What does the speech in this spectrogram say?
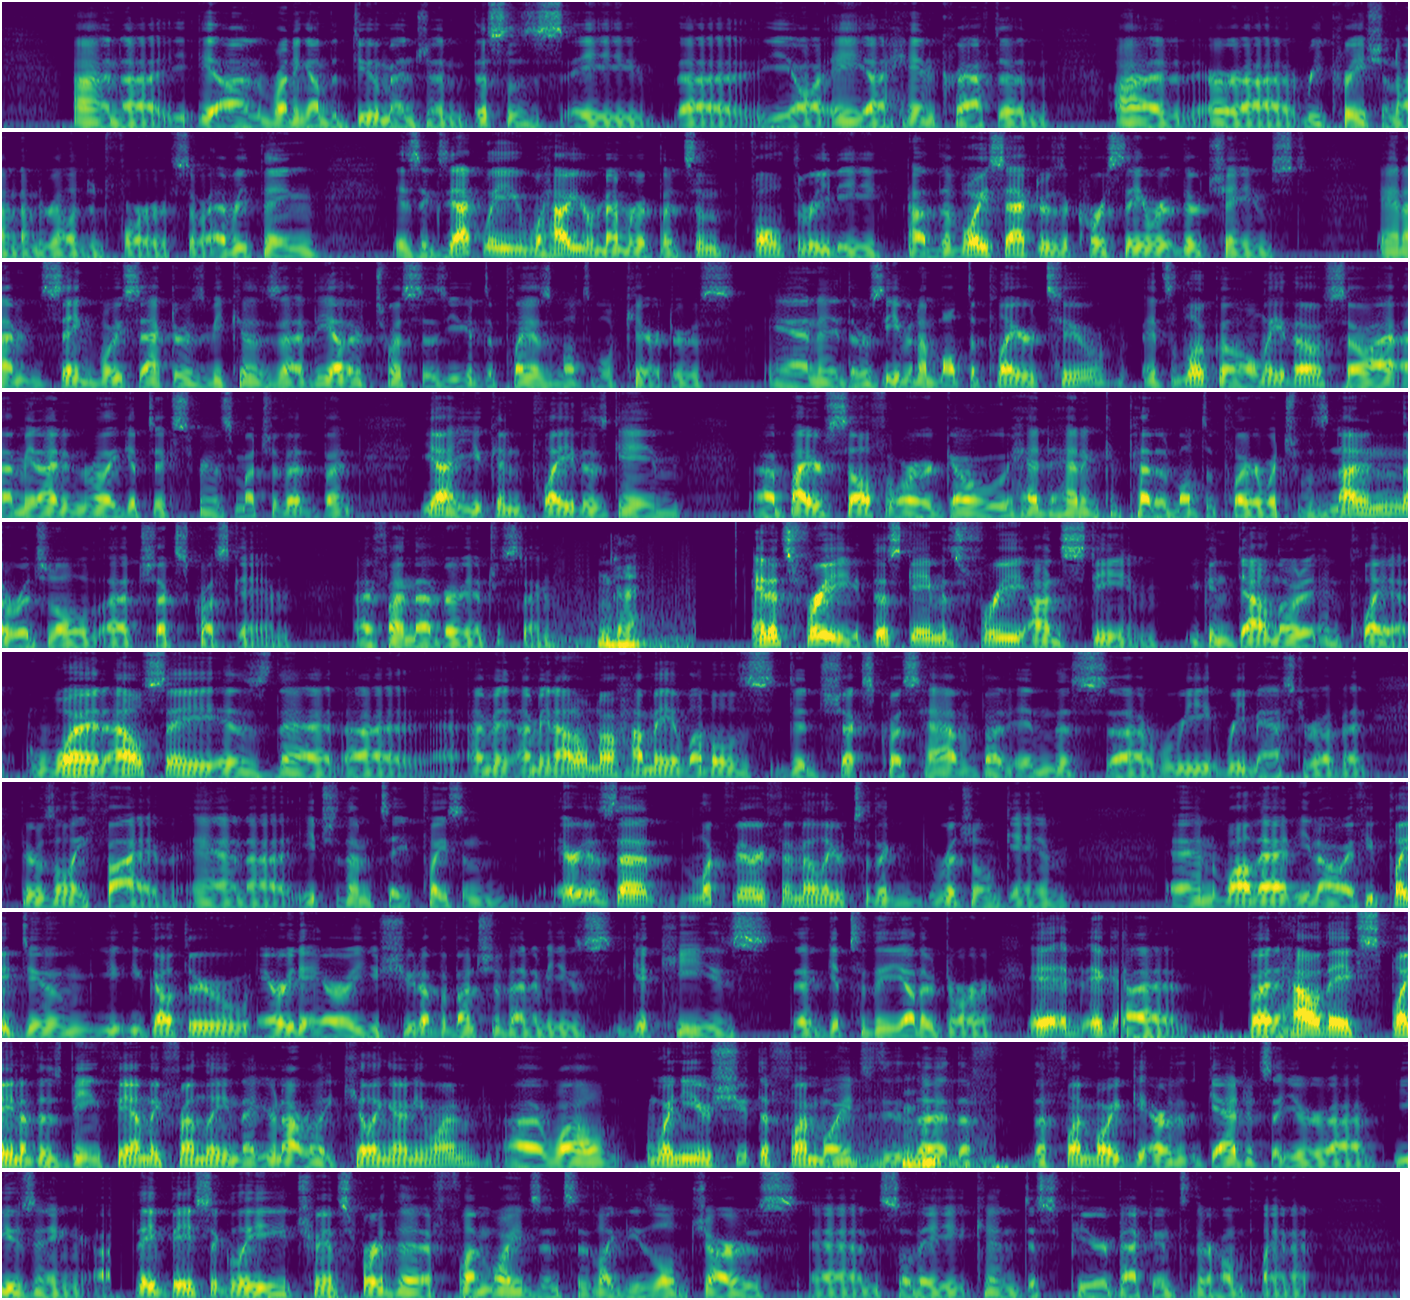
on uh, on running on the Doom engine. This is a you know a, a handcrafted or recreation on Unreal Engine 4. So everything is exactly how you remember it, but it's in full 3D. Uh, the voice actors, of course, they were they're changed. And I'm saying voice actors because uh, the other twist is you get to play as multiple characters and uh, there's even a multiplayer too. It's local only though, so I, I mean I didn't really get to experience much of it, but yeah, you can play this game uh, by yourself or go head to head in competitive multiplayer, which was not in the original uh, Chex Quest game. I find that very interesting. Okay and it's free. This game is free on Steam. You can download it and play it. What I'll say is that uh, I mean, I mean, I don't know how many levels did Chex Quest have, but in this uh, re- remaster of it, there was only five, and uh, each of them take place in areas that look very familiar to the original game. And while that, you know, if you play Doom, you, you go through area to area, you shoot up a bunch of enemies, you get keys to get to the other door. It, it uh, but how they explain of this being family friendly and that you're not really killing anyone, uh, well, when you shoot the Flemoids, the, mm-hmm. the, the the Flemoid or the gadgets that you're uh, using, uh, they basically transport the Flemoids into like these little jars, and so they can disappear back into their home planet.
